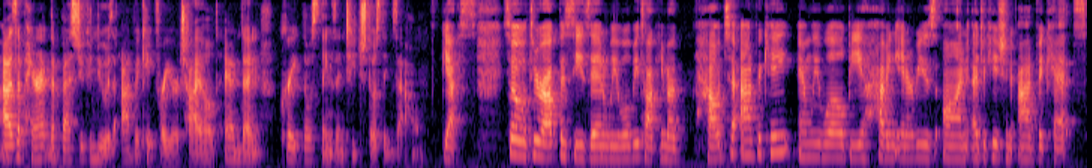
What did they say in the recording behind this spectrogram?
as a parent the best you can do is advocate for your child and then create those things and teach those things at home Yes. So throughout the season, we will be talking about how to advocate and we will be having interviews on education advocates,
